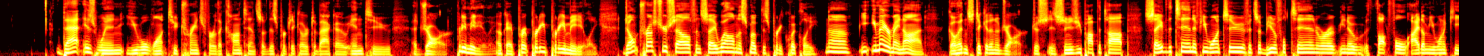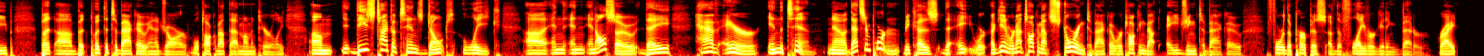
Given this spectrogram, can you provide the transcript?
that is when you will want to transfer the contents of this particular tobacco into a jar. pretty immediately. Okay, pr- pretty pretty immediately. Don't trust yourself and say, "Well, I'm going to smoke this pretty quickly." No, you, you may or may not. Go ahead and stick it in a jar. Just as soon as you pop the top, save the tin if you want to, if it's a beautiful tin or a you know thoughtful item you want to keep. But uh, but put the tobacco in a jar. We'll talk about that momentarily. Um, it- these type of tins don't leak, uh, and and and also they have air in the tin. Now that's important because the we're, again we're not talking about storing tobacco. We're talking about aging tobacco for the purpose of the flavor getting better, right?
